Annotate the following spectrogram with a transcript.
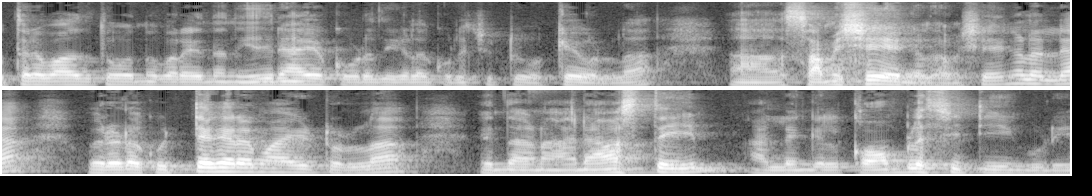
ഉത്തരവാദിത്വം എന്ന് പറയുന്ന നീതിന്യായ കോടതികളെ കുറിച്ചിട്ടും ഒക്കെയുള്ള സംശയങ്ങൾ. സംശയങ്ങളല്ല അവരുടെ കുറ്റകരമായിട്ടുള്ള എന്താണ് അനാസ്ഥയും അല്ലെങ്കിൽ കോംപ്ലക്സിറ്റിയും കൂടി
